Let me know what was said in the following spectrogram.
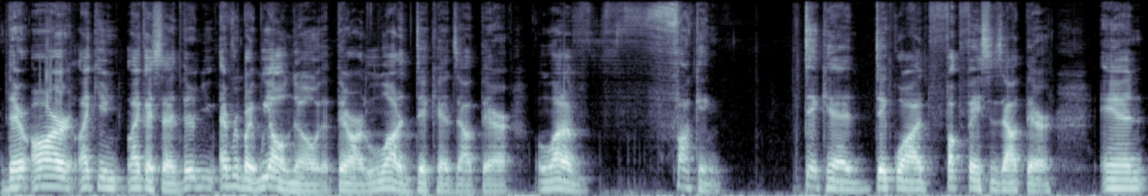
there are like you like I said, there you, everybody we all know that there are a lot of dickheads out there, a lot of fucking dickhead, dickwad, fuck faces out there, and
